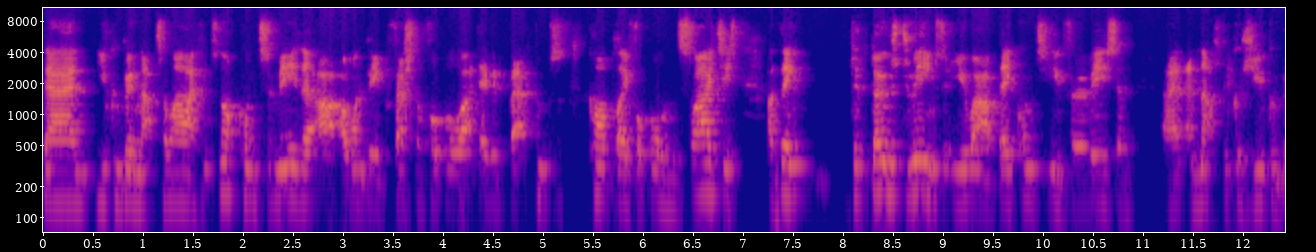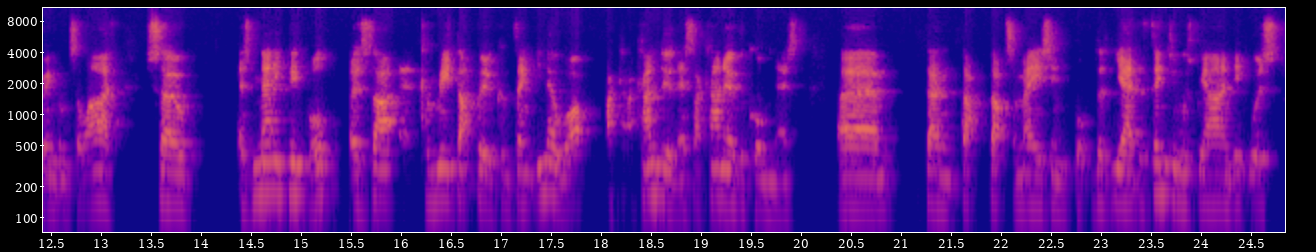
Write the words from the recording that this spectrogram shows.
then you can bring that to life. It's not come to me that I, I want to be a professional footballer like David Beckham, can't play football in the slightest. I think those dreams that you have, they come to you for a reason, and, and that's because you can bring them to life. So, as many people as that can read that book and think, you know what, I, I can do this, I can overcome this, um, then that that's amazing. But the, yeah, the thinking was behind it was,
